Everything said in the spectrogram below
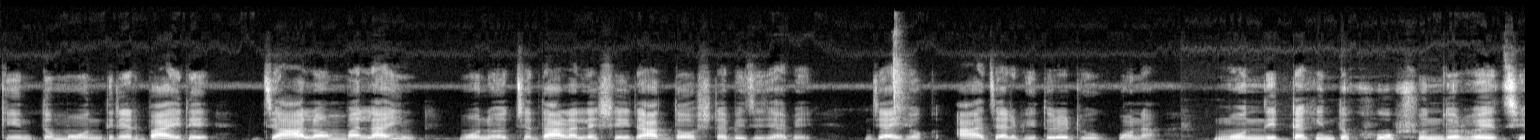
কিন্তু মন্দিরের বাইরে যা লম্বা লাইন, মনে হচ্ছে দাঁড়ালে সেই রাত দশটা বেজে যাবে। যাই হোক, আজ আর ভিতরে ঢুকবো না। মন্দিরটা কিন্তু খুব সুন্দর হয়েছে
